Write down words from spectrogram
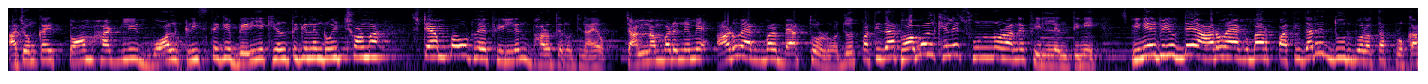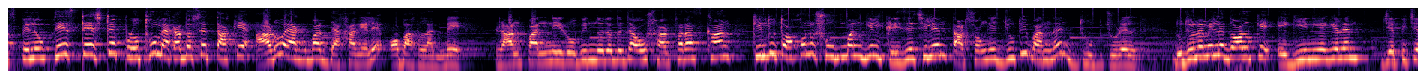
আচমকাই টম হার্ডলির বল ক্রিজ থেকে বেরিয়ে খেলতে গেলেন রোহিত শর্মা, স্ট্যাম্প আউট হয়ে ফিরলেন ভারতের অধিনায়ক। চার নম্বরে নেমে আরও একবার ব্যর্থ রজত পাতিদার। বল খেলে শূন্য রানে ফিরলেন তিনি। স্পিনের বিরুদ্ধে আরও একবার পাতিদারের দুর্বলতা প্রকাশ পেলেও টেস্ট টেস্টে প্রথম একাদশে তাকে আরও একবার দেখা গেলে অবাক লাগবে। রান পাননি রবীন্দ্র জাদেজা ও সরফরাজ খান, কিন্তু তখনও শুভমান গিল ক্রিজে ছিলেন, তার সঙ্গে জুটি বাঁধলেন ধূপ জুড়েল। দুজনে মিলে দলকে এগিয়ে নিয়ে গেলেন। যে পিচে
